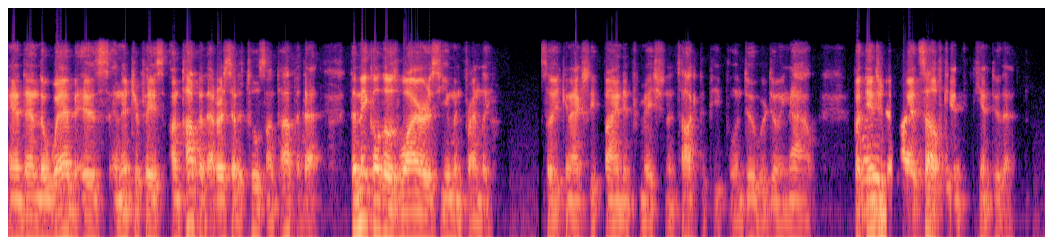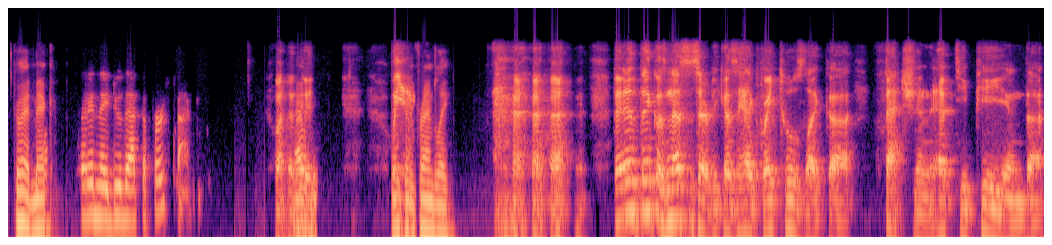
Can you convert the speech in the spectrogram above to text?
And then the web is an interface on top of that, or a set of tools on top of that, that make all those wires human friendly. So you can actually find information and talk to people and do what we're doing now. But the internet by itself can't can't do that. Go ahead, Mick. Why didn't they do that the first time? Why didn't they, we, friendly. they didn't think it was necessary because they had great tools like uh, Fetch and FTP and uh,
